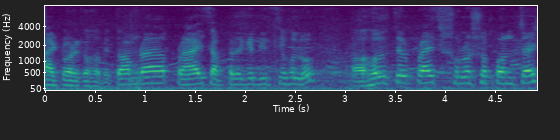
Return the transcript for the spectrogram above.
কাট ওয়ার্কে হবে। তো আমরা প্রাইস আপনাদেরকে দিচ্ছি হলো হোলসেল প্রাইস ষোলোশো পঞ্চাশ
